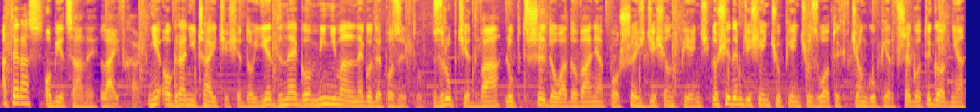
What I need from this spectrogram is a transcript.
A teraz obiecany lifehack. Nie ograniczajcie się do jednego minimalnego depozytu. Zróbcie dwa lub trzy doładowania po 65 do 75 zł w ciągu pierwszego tygodnia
